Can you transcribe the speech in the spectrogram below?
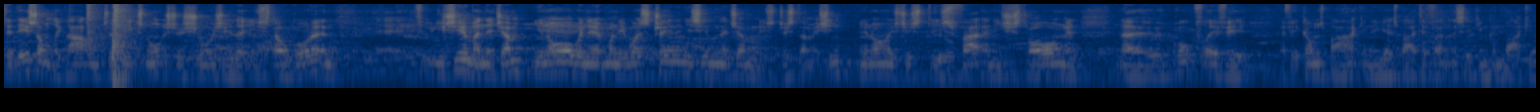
to do something like that on two weeks' notice just shows you that he's still got it. And uh, you see him in the gym, you know, when he, when he was training, you see him in the gym and he's just a machine, you know, he's just he's fat and he's strong and now hopefully if he if he comes back and he gets back to fitness, he can come back and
